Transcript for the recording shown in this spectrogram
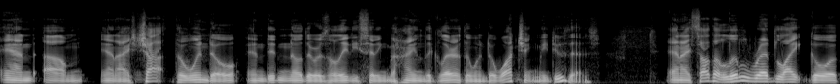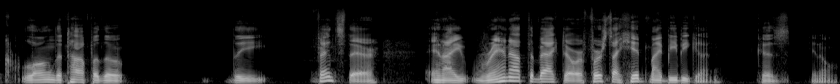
And um, and I shot the window and didn't know there was a lady sitting behind the glare of the window watching me do this. And I saw the little red light go along the top of the the fence there, and I ran out the back door. First, I hid my BB gun because you know,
